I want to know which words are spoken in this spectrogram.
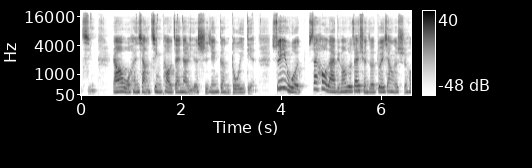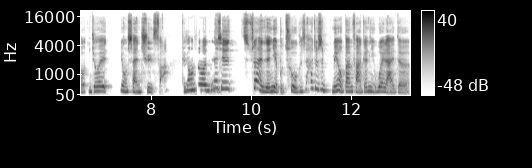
境，然后我很想浸泡在那里的时间更多一点。所以我在后来，比方说在选择对象的时候，你就会用删去法，比方说那些。虽然人也不错，可是他就是没有办法跟你未来的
